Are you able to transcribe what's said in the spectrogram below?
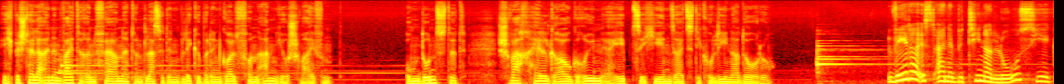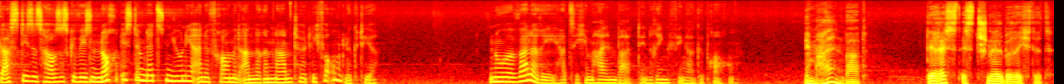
Ich bestelle einen weiteren Fernet und lasse den Blick über den Golf von Anjo schweifen. Umdunstet, schwach hellgrau-grün erhebt sich jenseits die Collina d'Oro. Weder ist eine Bettina Los je Gast dieses Hauses gewesen, noch ist im letzten Juni eine Frau mit anderem Namen tödlich verunglückt hier. Nur Valerie hat sich im Hallenbad den Ringfinger gebrochen. Im Hallenbad? Der Rest ist schnell berichtet.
